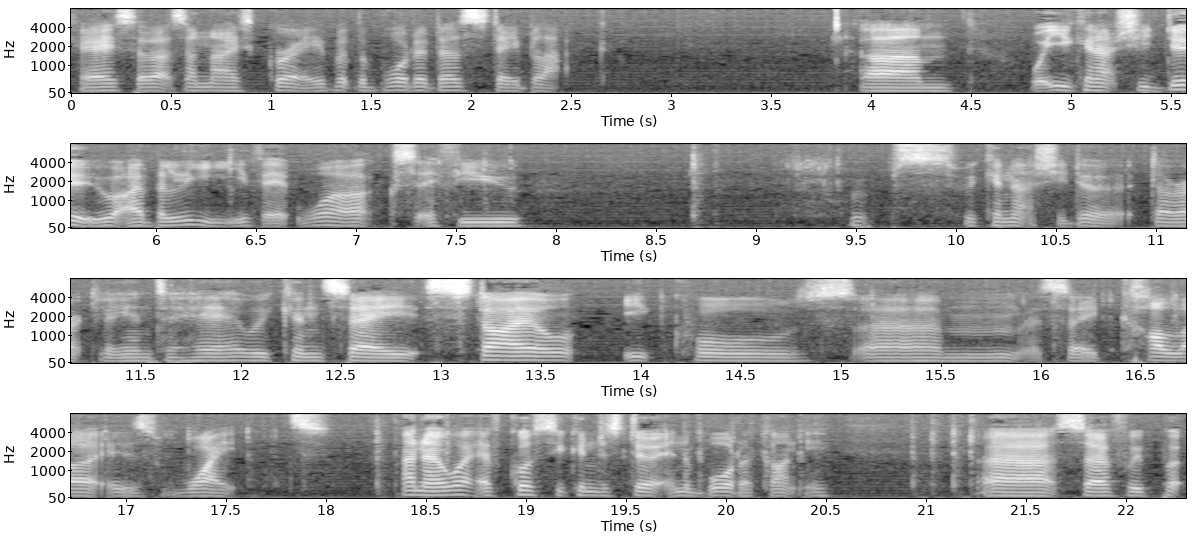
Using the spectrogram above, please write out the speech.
Okay, so that's a nice grey, but the border does stay black. Um, what you can actually do, I believe it works if you Oops, we can actually do it directly into here. We can say style equals, um, let's say color is white. I oh, know, wait, of course you can just do it in a border, can't you? Uh, so if we put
